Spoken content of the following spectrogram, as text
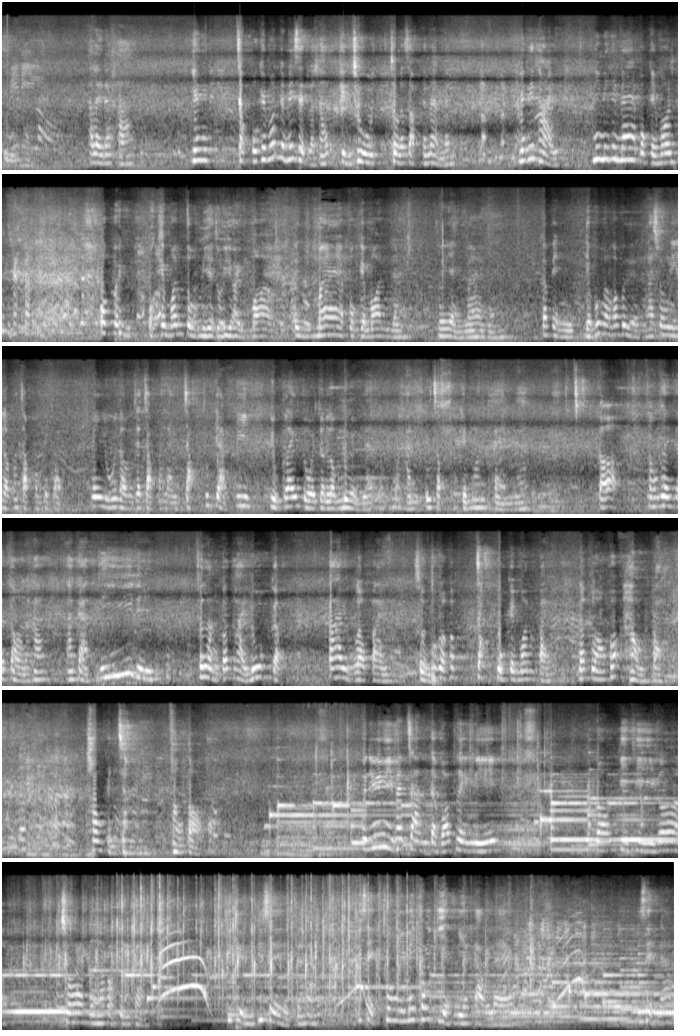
ริงๆค่ะอะไรนะคะ ยังจับโปเกมอนยังไม่เสร็จเหรอคะถึงชูโทรศัพท์ขนาดนั้น ไม่ได้ถ่าย นี่ไม่ได้แม่โปเกมอนโอเป็นโปเกมอนตัวเมียตัวใหญ่มาก เป็นแม่โปเกมอนนะตัวใหญ่มากนะก็เป็นเดี๋ยวพวกเราก็เบื่อนะคะช่วงนี้เราก็จับกันไปก่อนไม่รู้เราจะจับอะไรจับทุกอย่างที่อยู่ใกล้ตัวจนเราเหนื่อยแล้วแล้วมาหันไปจับโปเกมอนแทนนะ ก็ฟังเพลงกันต่อนะคะ อากาศดีดี ฝรั่งก็ถ่ายรูปกับป้ายของเราไป ส่วนพวกเราก็จับโปเกมอนไป นักร้องก็เห่าไป เข้ากันจัง ฟังต่อค่ะวันนี้ไม่มีพระจันทร์แต่ว่าเพลงนี้ร้องกี่ทีก็ชอบนะคะขอบคุณค่ะคิดถึงพิเศษนะคะพิเศษช่วงนี้ไม่ค่อยเกลียดเมียเก่าแล้ว พิเศษน่ารั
